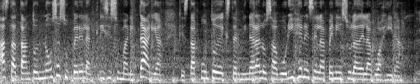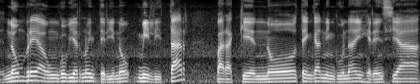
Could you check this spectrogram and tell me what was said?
hasta tanto no se supere la crisis humanitaria que está a punto de exterminar a los aborígenes en la península de La Guajira. Nombre a un gobierno interino militar para que no tengan ninguna injerencia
